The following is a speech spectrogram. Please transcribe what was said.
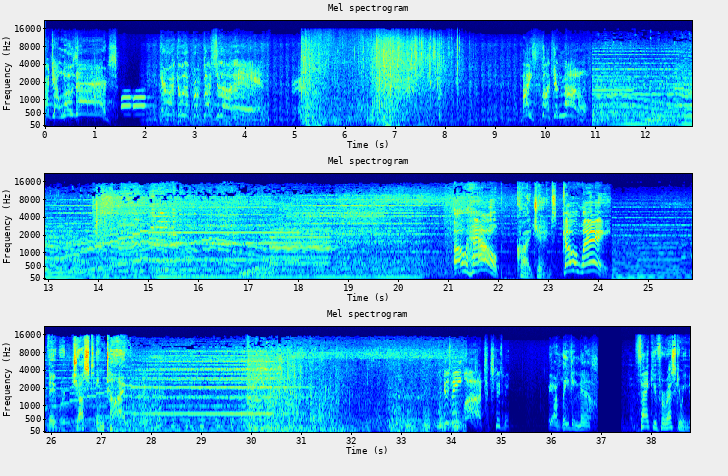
bunch of losers! You're working with a professional here! Nice fucking model! Oh, help! cried James. Go away! They were just in time. Excuse me? We are leaving now. Thank you for rescuing me.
